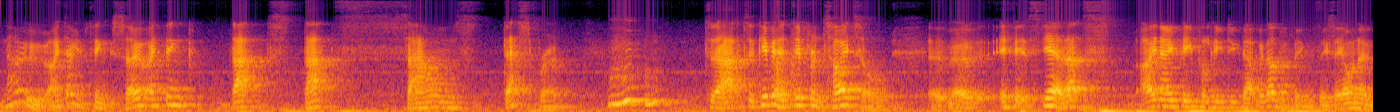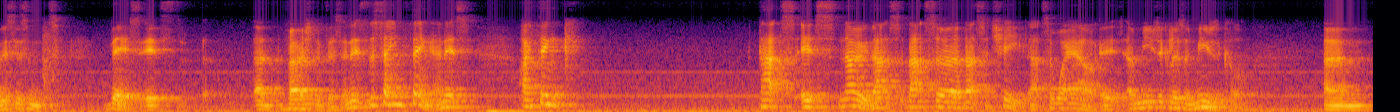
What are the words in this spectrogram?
No, I don't think so. I think that that sounds desperate. to to give it a different title, uh, uh, if it's yeah, that's I know people who do that with other things. They say, oh no, this isn't this. It's a version of this, and it's the same thing. And it's I think that's it's no, that's that's a that's a cheat. That's a way out. It's, a musical is a musical, um,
